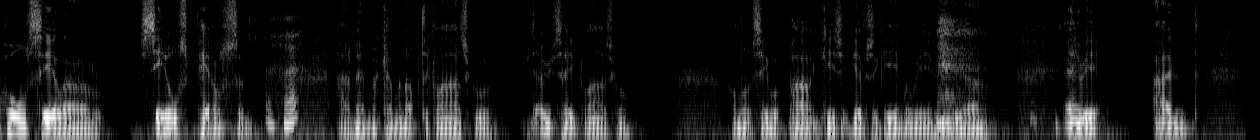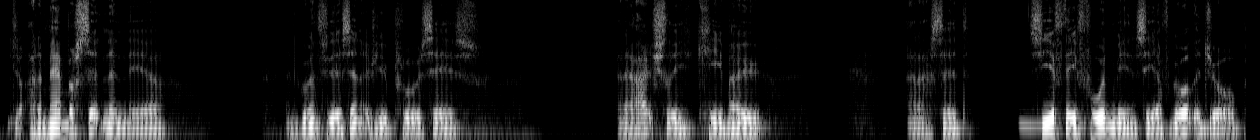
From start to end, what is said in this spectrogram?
wholesaler salesperson. Uh-huh. I remember coming up to Glasgow, outside Glasgow. I'll not say what part in case it gives the game away who they are. anyway, and you know, I remember sitting in there and going through this interview process, and I actually came out and I said, "See if they phone me and say I've got the job."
